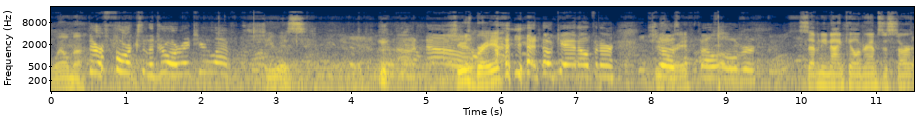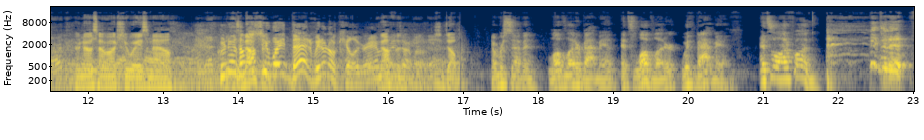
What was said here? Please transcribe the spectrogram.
Wilma. There are forks in the drawer right to your left. She was. Oh no. She was brave. yeah, no can opener. was Just fell over. 79 kilograms to start. Who knows how much she weighs now? Who knows how much she weighed then? We don't know kilograms. What are you Nothing. Just double. Number seven, Love Letter Batman. It's Love Letter with Batman. It's a lot of fun. He did it.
